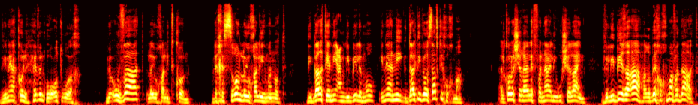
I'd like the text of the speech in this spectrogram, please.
והנה הכל הבל ורעות רוח. מעוות לא יוכל לתקון, וחסרון לא יוכל להימנות. דיברתי אני עם ליבי לאמור, הנה אני הגדלתי והוספתי חוכמה. על כל אשר היה לפניי על ירושלים, וליבי ראה הרבה חוכמה ודעת.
